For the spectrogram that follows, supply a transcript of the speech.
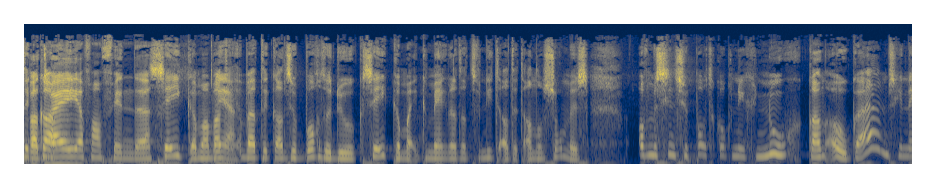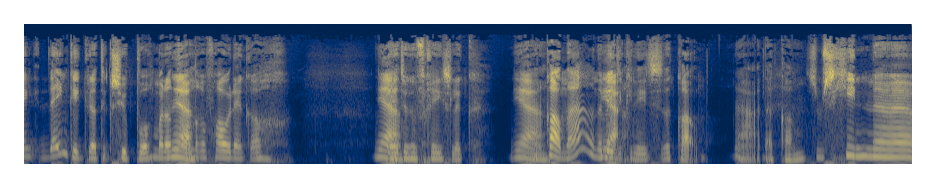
wat ik kan- wij ervan vinden. Zeker, maar wat, Ja. wat ik kan supporten doe ik zeker. Maar ik merk dat het niet altijd andersom is. Of misschien support ik ook niet genoeg. Kan ook, hè? Misschien denk, denk ik dat ik support, maar dat Ja. andere vrouwen denken... Oh, Ja, toch een vreselijk. ja. Dat kan, hè? Dat weet ik niet. Dat kan. Ja, dat kan. Dus misschien... eh,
